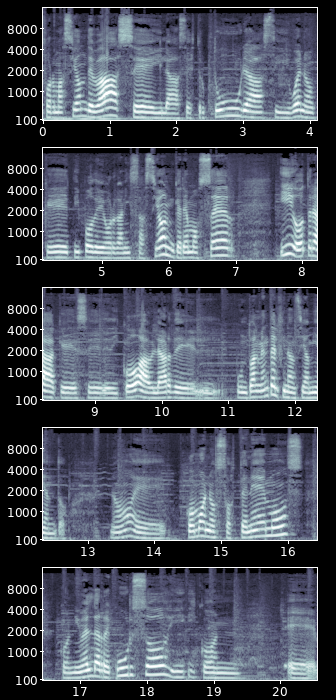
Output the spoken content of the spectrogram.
formación de base y las estructuras y bueno, qué tipo de organización queremos ser. Y otra que se dedicó a hablar del, puntualmente del financiamiento, ¿no? Eh, cómo nos sostenemos con nivel de recursos y, con eh,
